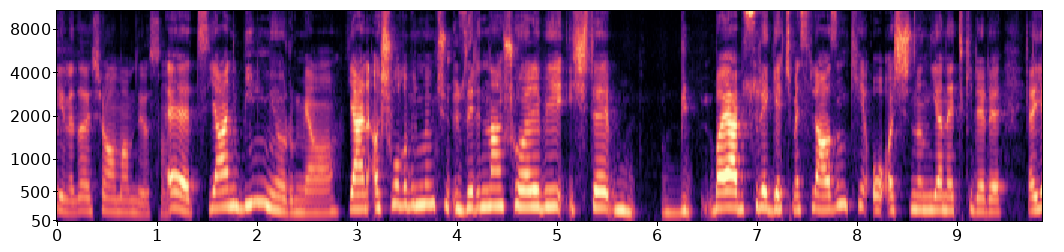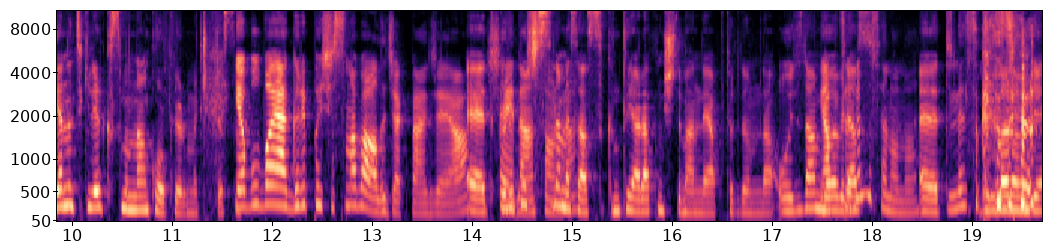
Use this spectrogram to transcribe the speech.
Yine de aşı olmam diyorsun. evet yani bilmiyorum ya. Yani aşı olabilmem için üzerinden şöyle bir işte bir, bayağı bir süre geçmesi lazım ki o aşının yan etkileri ya yan etkileri kısmından korkuyorum açıkçası. Ya bu bayağı grip aşısına bağlayacak bence ya. Evet, grip Şeyden aşısı da sonra. mesela sıkıntı yaratmıştı ben de yaptırdığımda. O yüzden böyle Yaptırdın biraz mı sen onu? Evet. Ne sıkıntı yıllar önce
